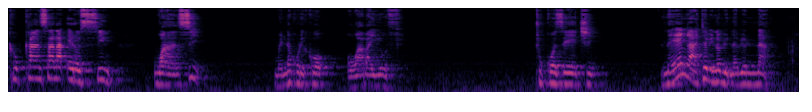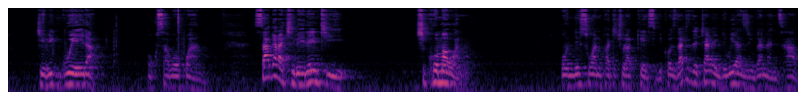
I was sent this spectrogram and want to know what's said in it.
ku kansala lc wansi. Mwenna kuliko owaba youth. Tukoze eki naye ng'ate bino byonna byonna gyebiggwera okusaba okwange. Saagala kibeere nti kikoma wano on this one particular case because that is the challenge we as ugandans have.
